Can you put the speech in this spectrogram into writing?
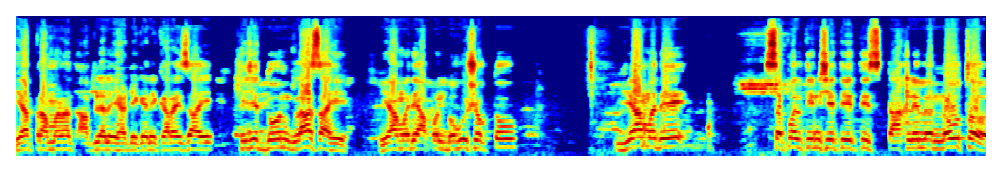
या प्रमाणात आपल्याला ह्या ठिकाणी करायचं आहे. हे जे दोन ग्लास आहे यामध्ये आपण बघू शकतो. यामध्ये सफल तीनशे तेहतीस टाकलेलं नव्हतं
